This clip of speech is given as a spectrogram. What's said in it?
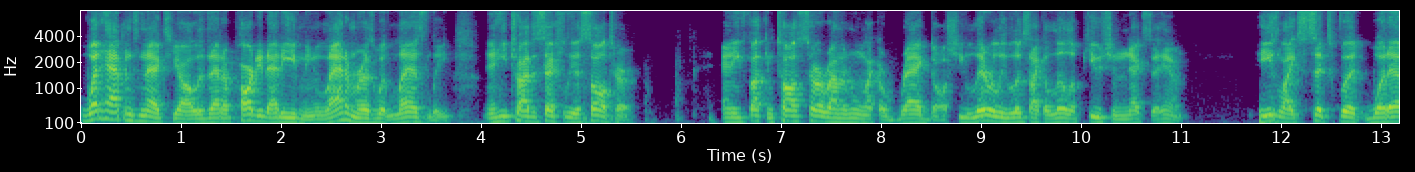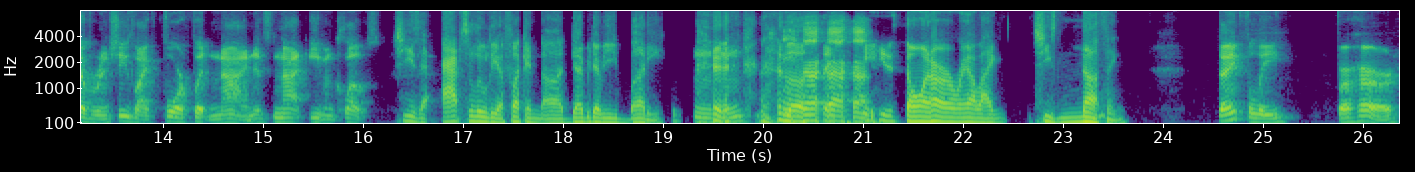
what happens next, y'all, is at a party that evening, Latimer is with Leslie and he tries to sexually assault her. And he fucking tosses her around the room like a rag doll. She literally looks like a Lilliputian next to him. He's like six foot whatever, and she's like four foot nine. It's not even close. She's a, absolutely a fucking uh, WWE buddy. Mhm. He's throwing her around like she's nothing. Thankfully for her,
